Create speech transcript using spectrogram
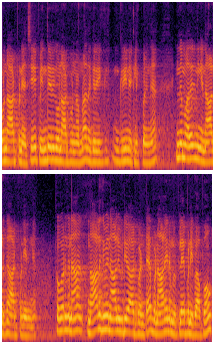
ஒன்று ஆட் பண்ணியாச்சு. இப்போ இந்த இதுக்கு ஒன்று ஆட் பண்ணோம்னா அந்த க்ரீ க்ரீனை கிளிக் பண்ணுங்கள் இந்த மாதிரி நீங்கள் நாலுக்கும் ஆட் பண்ணிடுங்க இப்போ பாருங்க நான் நாலுக்குமே நாலு வீடியோ ஆட் பண்ணிட்டேன். இப்போ நாளையும் நம்ம ப்ளே பண்ணி பார்ப்போம்.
